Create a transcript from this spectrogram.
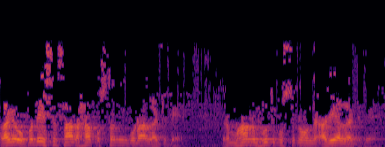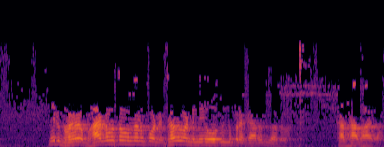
అలాగే ఉపదేశ సారహ పుస్తకం కూడా అలాంటిదే. బ్రహ్మానుభూతి పుస్తకం ఉంది అదే అలాంటిదే. మీరు భాగవతం ఉందనుకోండి చదవండి మీ ఓపిక ప్రకారం చదవండి. కథాభాగం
